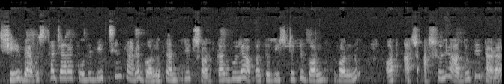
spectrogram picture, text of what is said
সেই ব্যবস্থা যারা করে দিচ্ছেন, তারা গণতান্ত্রিক সরকার বলে আপাত দৃষ্টিতে গণ- গণ্য? আসলে আদতে তারা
